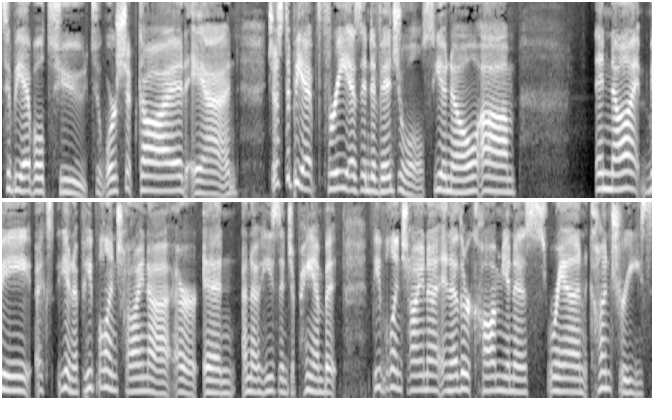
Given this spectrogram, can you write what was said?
to be able to to worship God and just to be free as individuals, you know, um, and not be, you know, people in China or and I know he's in Japan, but people in China and other communist ran countries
